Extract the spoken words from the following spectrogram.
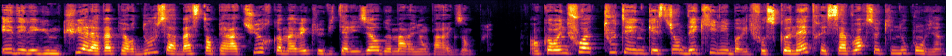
et des légumes cuits à la vapeur douce à basse température, comme avec le vitaliseur de Marion par exemple. Encore une fois, tout est une question d'équilibre, il faut se connaître et savoir ce qui nous convient.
